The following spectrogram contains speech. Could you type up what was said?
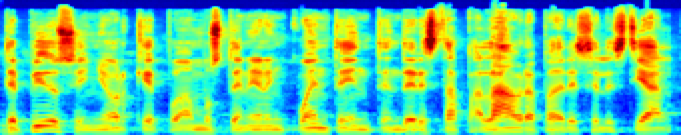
Te pido, Señor, que podamos tener en cuenta y entender esta palabra, Padre Celestial,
